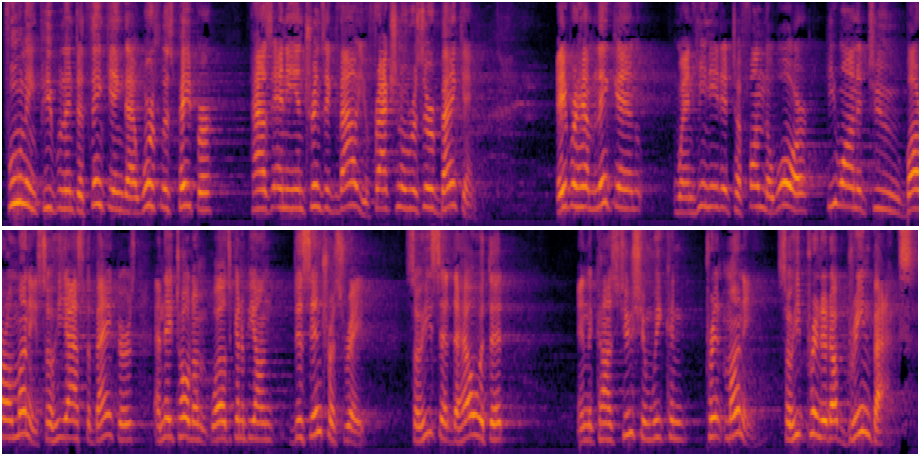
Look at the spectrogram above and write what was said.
fooling people into thinking that worthless paper has any intrinsic value. Fractional reserve banking. Abraham Lincoln, when he needed to fund the war, he wanted to borrow money. So he asked the bankers, and they told him, well, it's going to be on this interest rate. So he said, to hell with it. In the Constitution, we can print money. So he printed up greenbacks.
